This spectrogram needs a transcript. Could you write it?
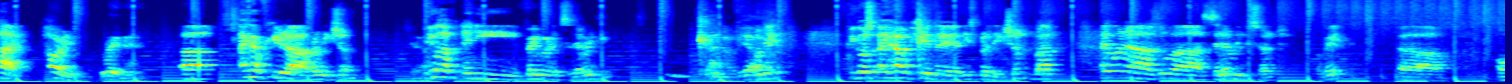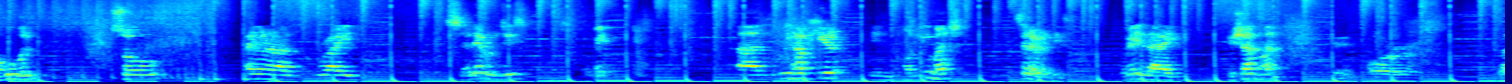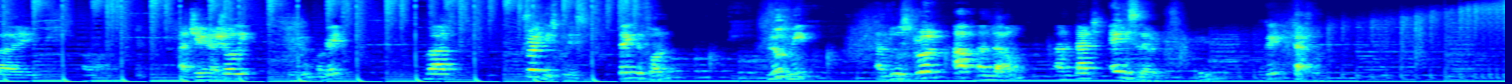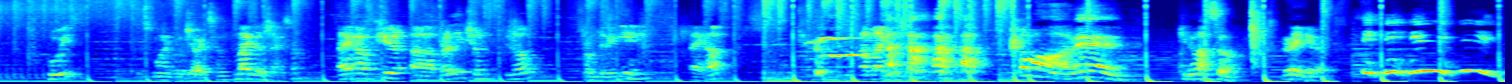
Hi, how are you? Great, man. Uh, I have here a prediction. Yeah. Do you have any favorite celebrity? Kind of, yeah. Okay. Because I have here the, this prediction, but I wanna do a celebrity search, okay? Uh, on Google. So I'm gonna write celebrities, okay? And we have here in on image celebrities, okay? Like Hugh Jackman Angelina Jolie, Mhm. okay? But try this please. Take the phone, look me, and do scroll up and down and touch any celebrity. Okay, touch one. Who is It's Michael Jackson. Michael Jackson? I have here a prediction, you know, from the beginning. I have a Michael Jackson. Come on, man. Awesome. There you go.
